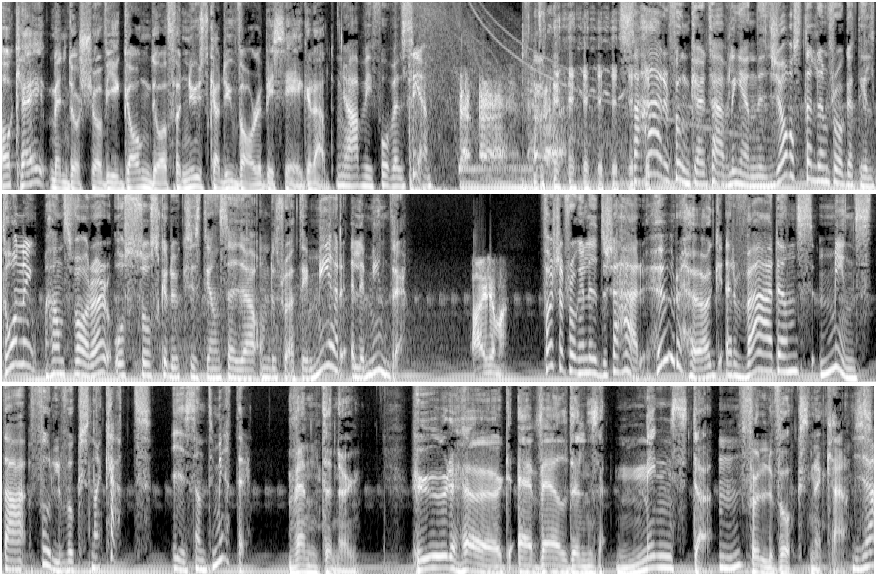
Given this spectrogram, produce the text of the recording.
Okej, men då kör vi igång då, för nu ska du vara besegrad. Ja, vi får väl se. Så här funkar tävlingen. Jag ställer en fråga till Tony, han svarar och så ska du Christian säga om du tror att det är mer eller mindre. Jajamän. Första frågan lyder så här. Hur hög är världens minsta fullvuxna katt i centimeter? Vänta nu. Hur hög är världens minsta fullvuxna katt Ja.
